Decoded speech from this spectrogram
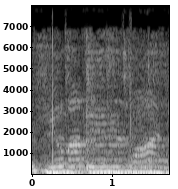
You feel my tears. why?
